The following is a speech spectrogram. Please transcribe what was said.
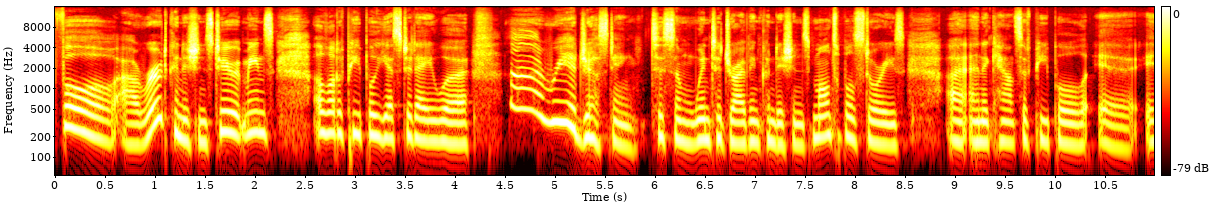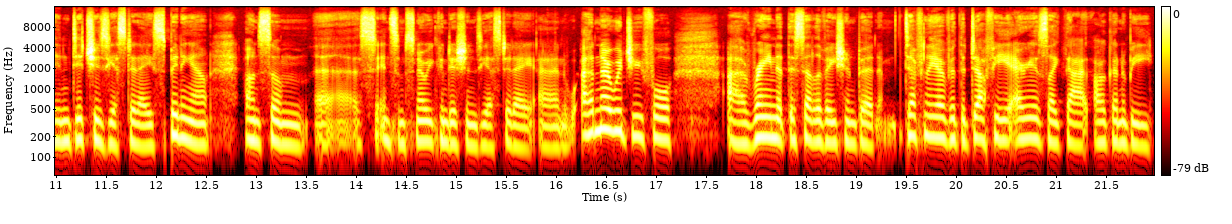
For our road conditions too, it means a lot of people yesterday were readjusting to some winter driving conditions. Multiple stories uh, and accounts of people uh, in ditches yesterday, spinning out on some uh, in some snowy conditions yesterday. And I know we're due for uh, rain at this elevation, but definitely over the Duffey areas like that are going to be,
